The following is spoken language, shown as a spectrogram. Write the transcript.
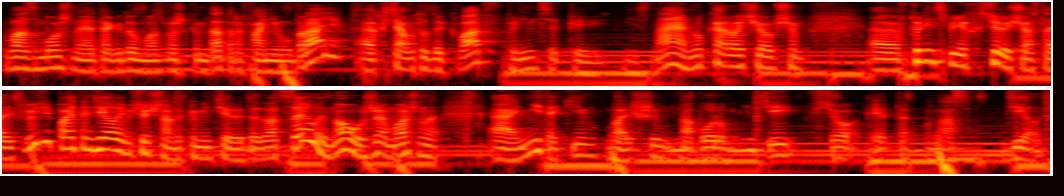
возможно, я так думаю, возможно, комментаторов они убрали. Э, хотя вот адекват, в принципе, не знаю. Ну, короче, в общем, э, в принципе, у них все еще остались люди по этому делу. Им все еще надо комментировать до 2 целый, но уже можно э, не таким большим набором людей все это у нас делать.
